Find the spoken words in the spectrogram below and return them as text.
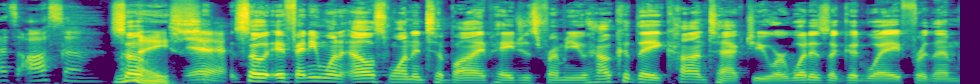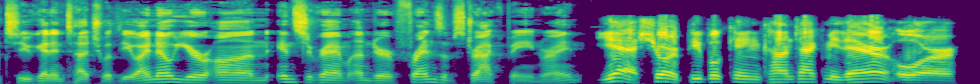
That's awesome. So, nice. Yeah. So if anyone else wanted to buy pages from you, how could they contact you or what is a good way for them to get in touch with you? I know you're on Instagram under Friends of Strackbine, right? Yeah, sure. People can contact me there, or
